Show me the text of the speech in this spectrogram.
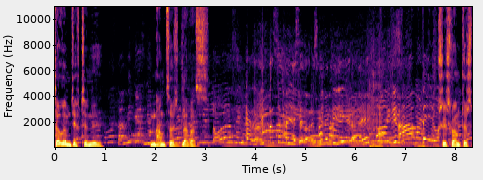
Czołem dziewczyny. Mam coś dla was. Przyszłam też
